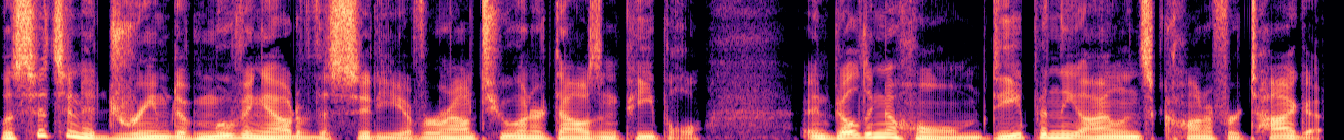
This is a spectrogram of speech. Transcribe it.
Lisitsyn had dreamed of moving out of the city of around 200,000 people and building a home deep in the island's conifer taiga,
